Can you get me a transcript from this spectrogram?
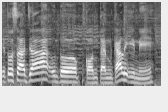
itu saja untuk konten kali ini.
